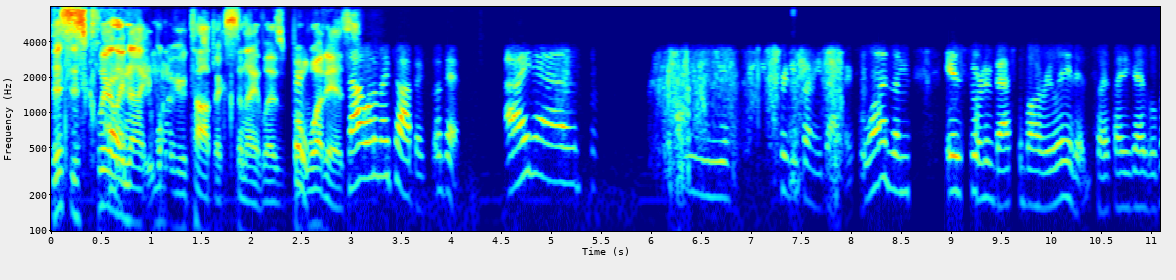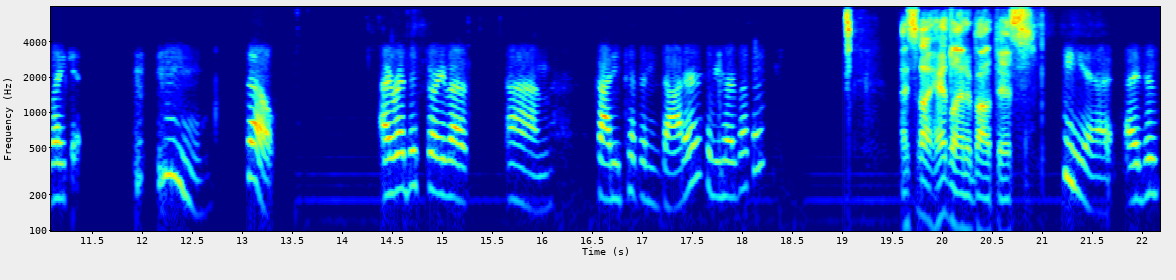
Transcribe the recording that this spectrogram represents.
This is clearly not one of your topics tonight, Liz. But Great. what is? not one of my topics. Okay, I have three pretty funny topics. One of them is sort of basketball related, so I thought you guys would like it. so, I read this story about um, Scottie Pippen's daughter. Have you heard about this? I saw a headline about this. Yeah, I just,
